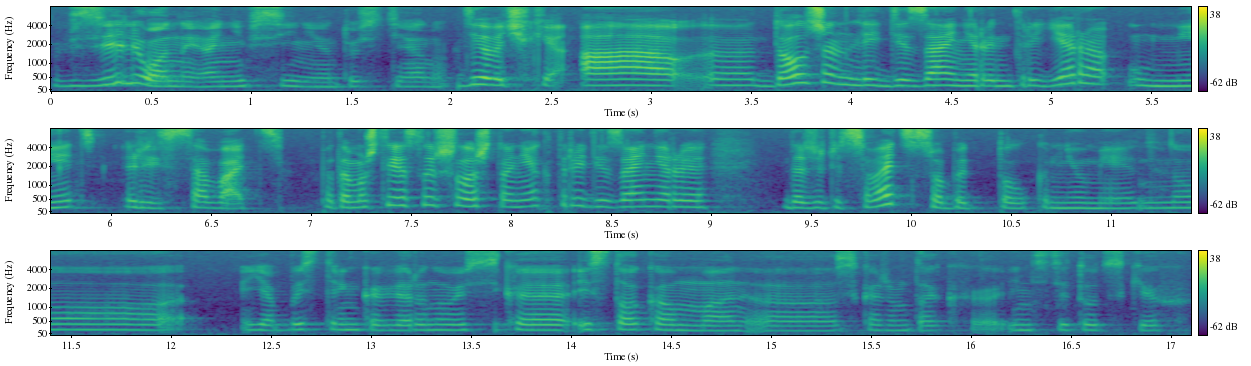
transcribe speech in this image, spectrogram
в зеленый, а не в синий эту стену. Девочки, а э, должен ли дизайнер интерьера уметь рисовать? Потому что я слышала, что некоторые дизайнеры даже рисовать особо толком не умеют. Но я быстренько вернусь к истокам, э, скажем так, институтских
